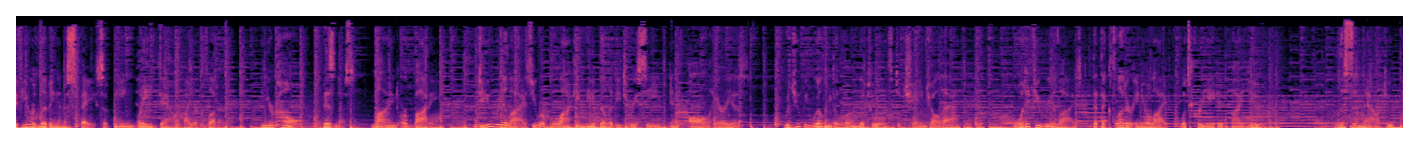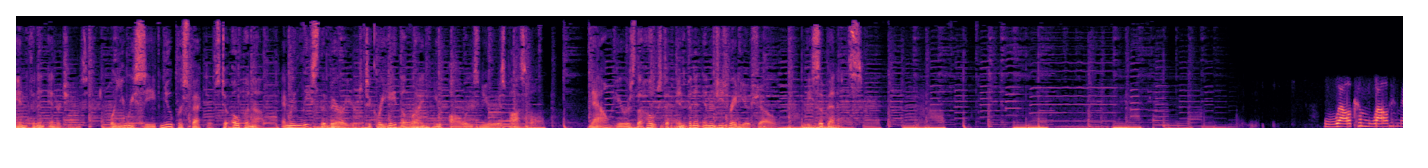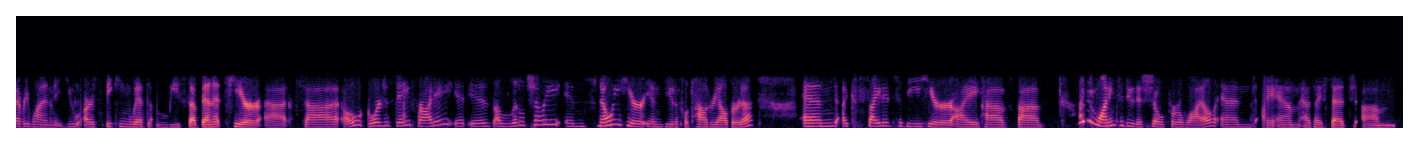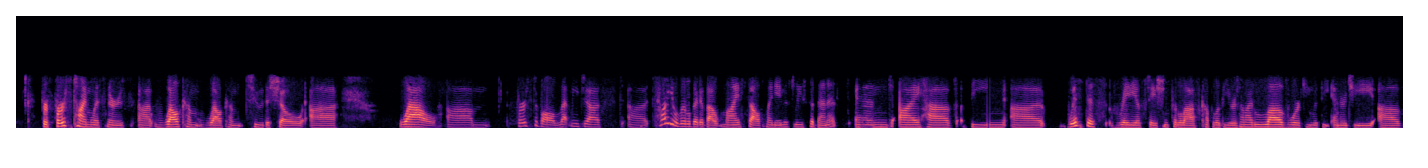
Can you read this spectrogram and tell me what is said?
If you are living in a space of being weighed down by your clutter, in your home, business, mind, or body, do you realize you are blocking the ability to receive in all areas? Would you be willing to learn the tools to change all that? What if you realized that the clutter in your life was created by you? Listen now to Infinite Energies, where you receive new perspectives to open up and release the barriers to create the life you always knew is possible. Now, here is the host of Infinite Energies radio show, Lisa Bennett. Welcome, welcome everyone. You are speaking with Lisa Bennett here at, uh, oh, gorgeous day, Friday. It is a little chilly and snowy here in beautiful Calgary, Alberta. And excited to be here. I have, uh, I've been wanting to do this show for a while, and I am, as I said, um, for first time listeners, uh, welcome, welcome to the show. Uh, wow. Um, first of all, let me just uh, tell you a little bit about myself. My name is Lisa Bennett, and I have been uh, with this radio station for the last couple of years, and I love working with the energy of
